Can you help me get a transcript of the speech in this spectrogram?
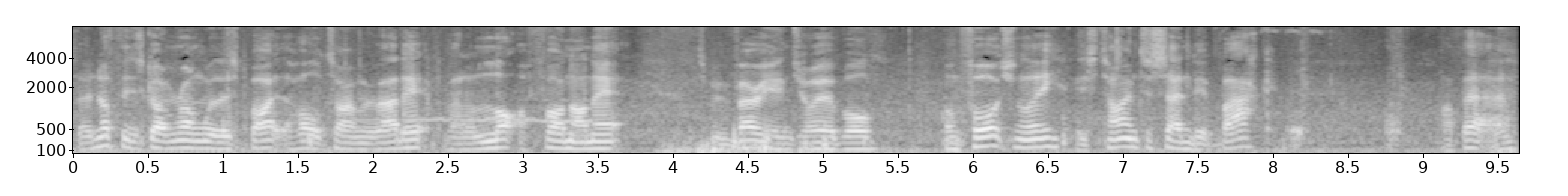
So nothing's gone wrong with this bike the whole time we've had it. We've had a lot of fun on it. Been very enjoyable. Unfortunately, it's time to send it back. I better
